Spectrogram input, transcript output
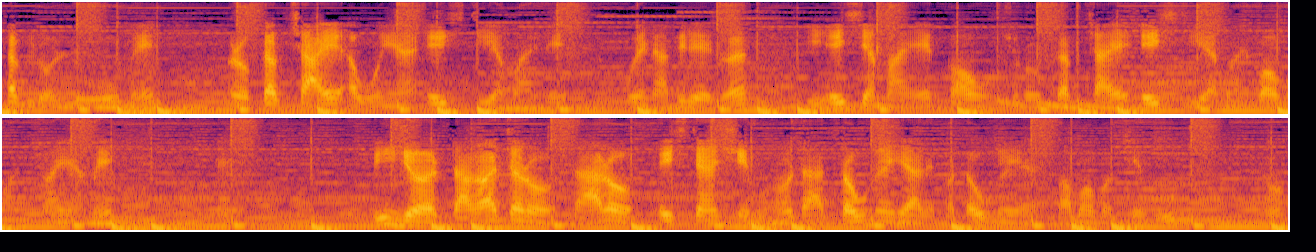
ထပ်ပြီးတော့လိုဦးမယ်အဲ့တော့ capture ရဲ့အဝင်က HDMI နဲ့ဝင်တာဖြစ်တဲ့အတွက်ဒီ HDMI ရဲ့ခေါင်းကိုကျွန်တော်တို့ capture ရဲ့ HDMI ပေါက်မှာ join ရမယ်ပြီးကြတော့ဒါကကြတော့ဒါကတော့ extension ပေါ့နော်ဒါတုံးနေရတယ်မတုံးနေရတယ်ဘာမှမဖြစ်ဘူးနော်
